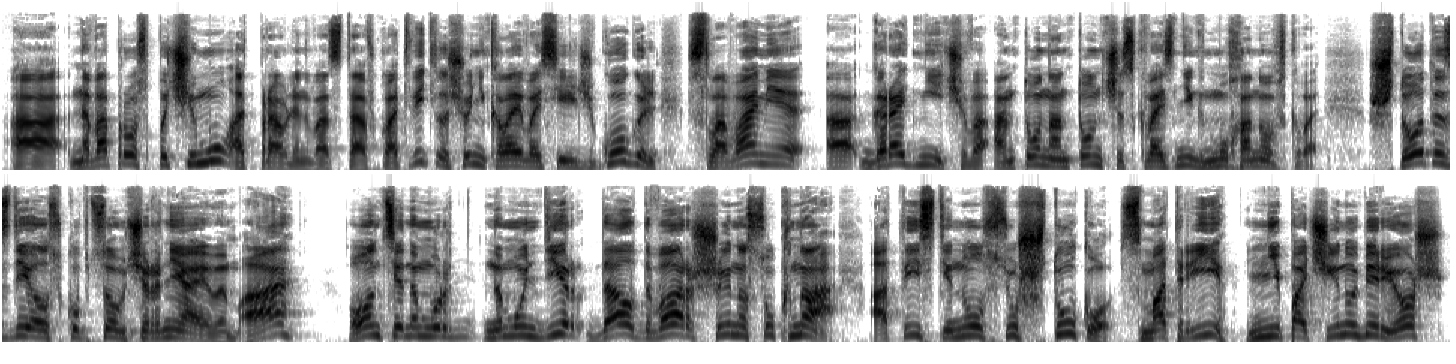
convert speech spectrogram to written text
А, на вопрос, почему отправлен в отставку, ответил еще Николай Васильевич Гоголь словами а, Городничего Антона Антоновича Сквозник Мухановского. «Что ты сделал с купцом Черняевым, а?» Он тебе на, мур... на мундир дал два аршина сукна, а ты стянул всю штуку. Смотри, не по чину берешь.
